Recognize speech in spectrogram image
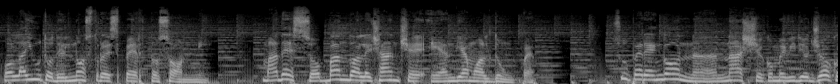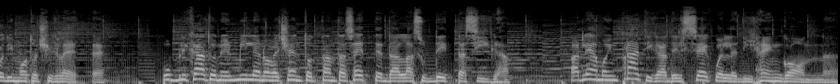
con l'aiuto del nostro esperto Sonny. Ma adesso bando alle ciance e andiamo al dunque. Super Hang-On nasce come videogioco di motociclette, pubblicato nel 1987 dalla suddetta Siga. Parliamo in pratica del sequel di Hang On.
